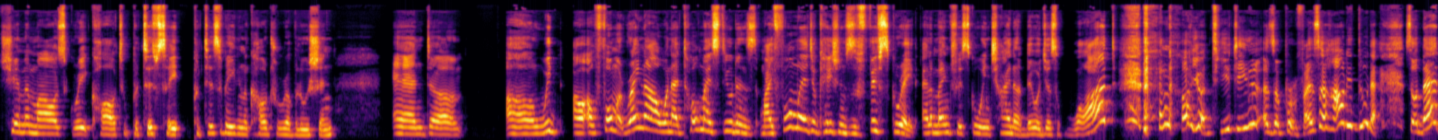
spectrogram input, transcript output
Chairman Mao's great call to participate participate in the Cultural Revolution, and uh, uh, we our, our, former right now when i told my students my former education is fifth grade elementary school in china they were just what? Now you're teaching as a professor? How do you do that? So that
